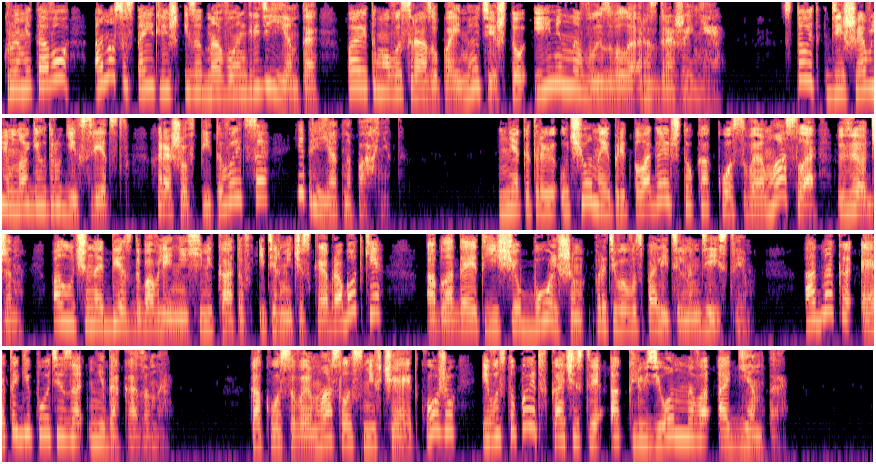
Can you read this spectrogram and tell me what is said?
Кроме того, оно состоит лишь из одного ингредиента, поэтому вы сразу поймете, что именно вызвало раздражение. Стоит дешевле многих других средств, хорошо впитывается и приятно пахнет. Некоторые ученые предполагают, что кокосовое масло Virgin — полученная без добавления химикатов и термической обработки, обладает еще большим противовоспалительным действием. Однако эта гипотеза не доказана. Кокосовое масло смягчает кожу и выступает в качестве окклюзионного агента.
